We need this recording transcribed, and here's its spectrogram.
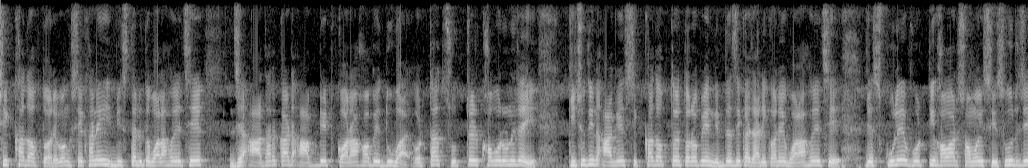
শিক্ষা দপ্তর এবং সেখানেই বিস্তারিত বলা হয়েছে যে আধার কার্ড আপডেট করা হবে দুবার। অর্থাৎ সূত্রের খবর অনুযায়ী কিছুদিন আগে শিক্ষা দপ্তরের তরফে নির্দেশিকা জারি করে বলা হয়েছে যে স্কুলে ভর্তি হওয়ার সময় শিশুর যে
